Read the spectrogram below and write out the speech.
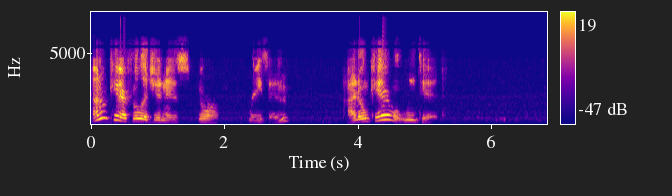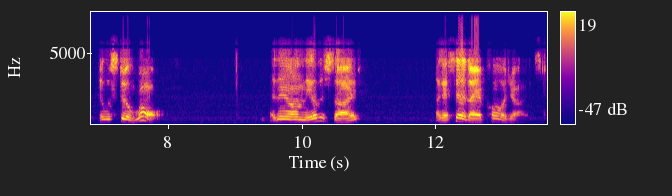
I don't care if religion is your reason, I don't care what we did. It was still wrong. And then on the other side, like I said, I apologized.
